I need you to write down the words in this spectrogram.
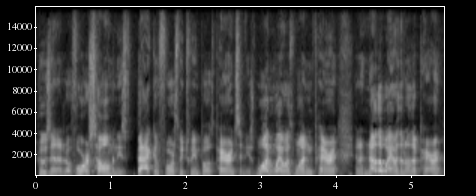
who's in a divorce home and he's back and forth between both parents, and he's one way with one parent and another way with another parent,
